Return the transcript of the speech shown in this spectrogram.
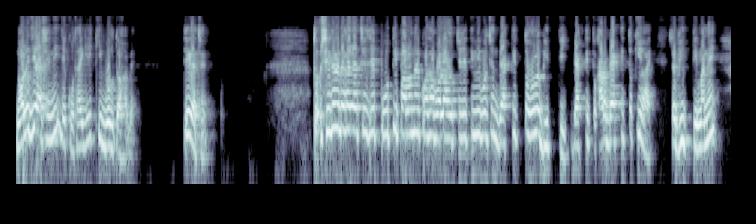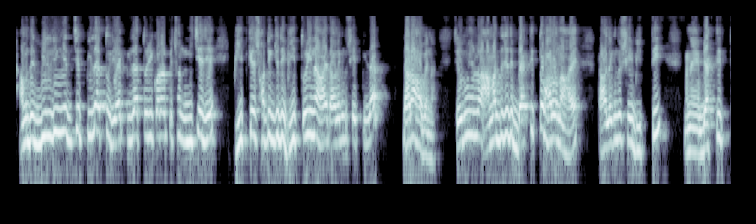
নলেজে আসেনি যে কোথায় গিয়ে কি বলতে হবে। ঠিক আছে? সেখানে দেখা যাচ্ছে যে প্রতিপালনের কথা বলা হচ্ছে যে তিনি বলছেন ব্যক্তিত্ব হলো ভিত্তি, ব্যক্তিত্ব। কারও ব্যক্তিত্ব কি হয়? সেটা ভিত্তি মানে আমাদের বিল্ডিং এর যে পিলার তৈরি হয় পিলার তৈরি করার পেছন নিচে যে ভিতকে সঠিক যদি ভিত তৈরি না হয়, তাহলে কিন্তু সেই পিলার দ্বারা হবে না। সেরকমই হলো আমাদের যদি ব্যক্তিত্ব ভালো না হয়, তাহলে কিন্তু সেই ভিত্তি মানে ব্যক্তিত্ব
